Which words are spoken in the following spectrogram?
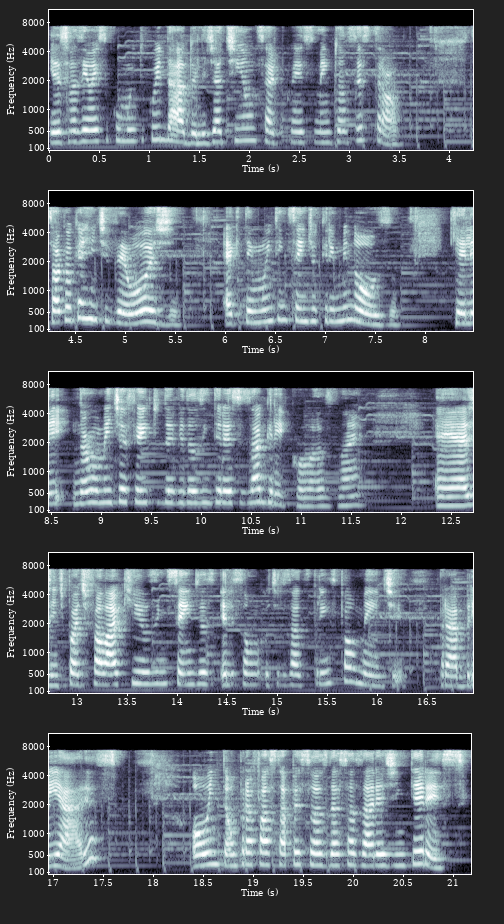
E eles faziam isso com muito cuidado, eles já tinham um certo conhecimento ancestral. Só que o que a gente vê hoje é que tem muito incêndio criminoso que ele normalmente é feito devido aos interesses agrícolas, né? É, a gente pode falar que os incêndios eles são utilizados principalmente para abrir áreas ou então para afastar pessoas dessas áreas de interesse.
